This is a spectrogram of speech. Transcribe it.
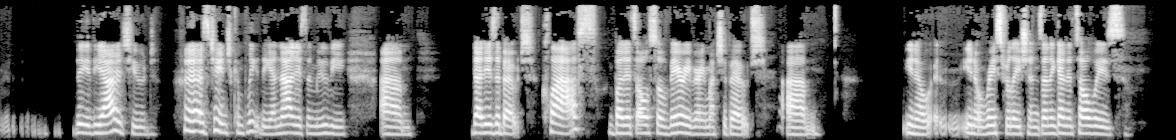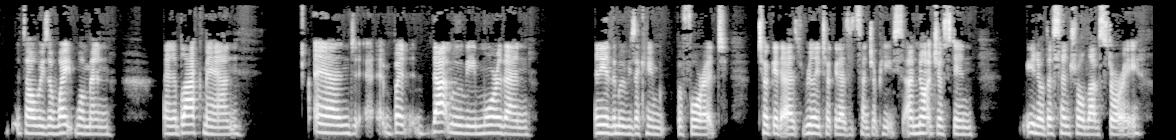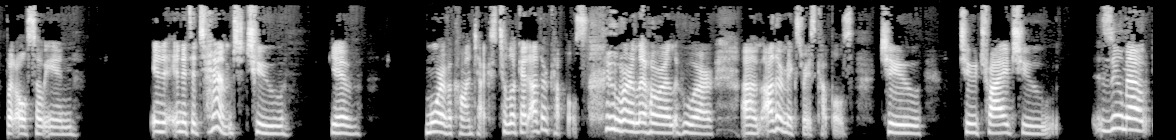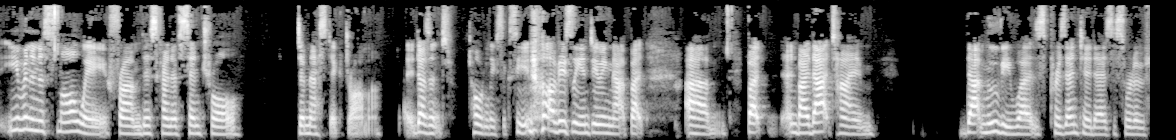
the, the attitude has changed completely. And that is a movie, um, that is about class, but it's also very, very much about, um, you know, you know, race relations. And again, it's always, it's always a white woman and a black man and but that movie more than any of the movies that came before it took it as really took it as its centerpiece. I'm um, not just in you know the central love story, but also in in in its attempt to give more of a context to look at other couples who are who are, who are um, other mixed race couples to to try to zoom out even in a small way from this kind of central domestic drama. It doesn't totally succeed, obviously, in doing that, but um, but and by that time, that movie was presented as a sort of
